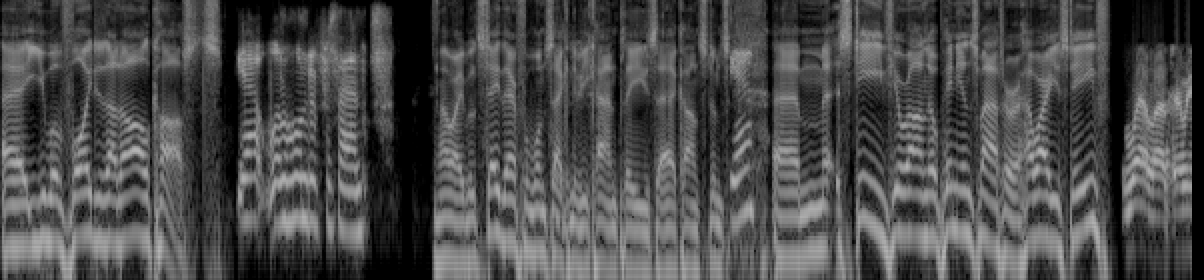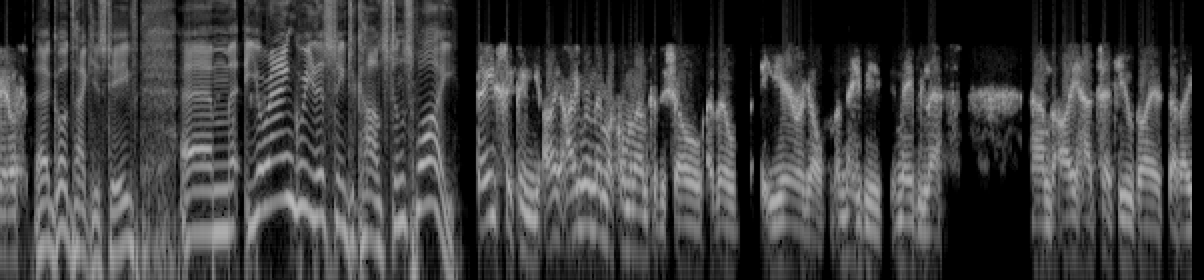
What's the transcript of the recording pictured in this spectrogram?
Uh, you avoid it at all costs. yeah, one hundred percent. All right, well, stay there for one second if you can, please, uh, Constance. Yeah. Um, Steve, you're on Opinions Matter. How are you, Steve? Well, lads, how are you? Uh, good, thank you, Steve. Um, you're angry listening to Constance. Why? Basically, I, I remember coming onto the show about a year ago, maybe maybe less, and I had said to you guys that I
